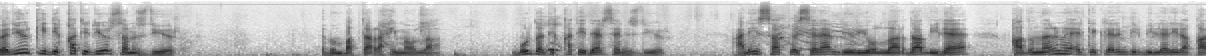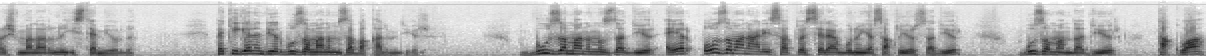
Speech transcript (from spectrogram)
Ve diyor ki dikkat ediyorsanız diyor İbn Battar Rahimahullah burada dikkat ederseniz diyor Aleyhisselatü Vesselam diyor yollarda bile kadınların ve erkeklerin birbirleriyle karışmalarını istemiyordu. Peki gelin diyor bu zamanımıza bakalım diyor. Bu zamanımızda diyor eğer o zaman Aleyhisselatü Vesselam bunu yasaklıyorsa diyor bu zamanda diyor takva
